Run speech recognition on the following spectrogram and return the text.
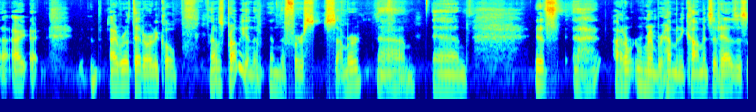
I, I I wrote that article. That was probably in the in the first summer, um, and it's uh, I don't remember how many comments it has. It's,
